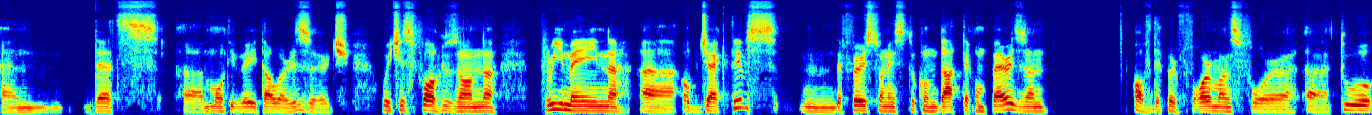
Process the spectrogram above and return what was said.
And that's uh, motivate our research, which is focused on uh, three main uh, objectives. Mm, the first one is to conduct a comparison of the performance for uh, two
